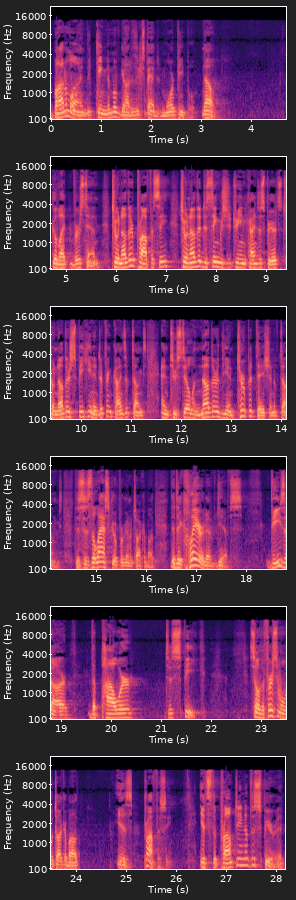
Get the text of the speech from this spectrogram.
Bottom line, the kingdom of God has expanded. More people. Now, go back to verse 10. To another, prophecy. To another, distinguish between kinds of spirits. To another, speaking in different kinds of tongues. And to still another, the interpretation of tongues. This is the last group we're going to talk about. The declarative gifts. These are the power to speak. So the first one we'll talk about is prophecy. It's the prompting of the Spirit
